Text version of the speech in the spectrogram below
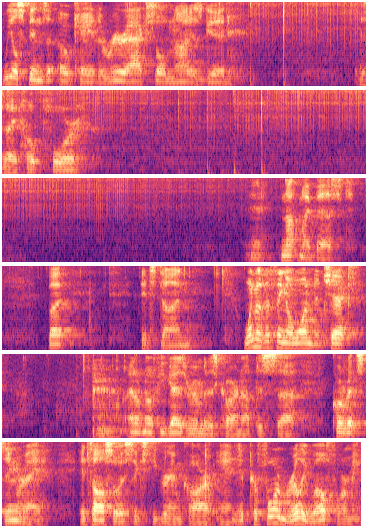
Wheel spin's okay. The rear axle not as good as I'd hoped for. Eh, not my best, but it's done. One other thing I wanted to check I don't know if you guys remember this car or not, this uh, Corvette Stingray. It's also a 60 gram car and it performed really well for me.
